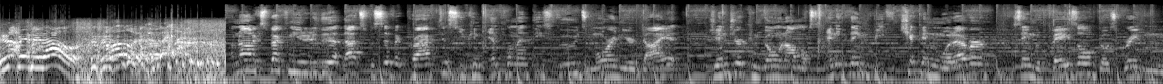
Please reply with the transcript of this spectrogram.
You're spitting it out. Swallow it. I'm not expecting you to do that, that specific practice. You can implement these foods more in your diet. Ginger can go in almost anything, beef, chicken, whatever. Same with basil, goes great in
